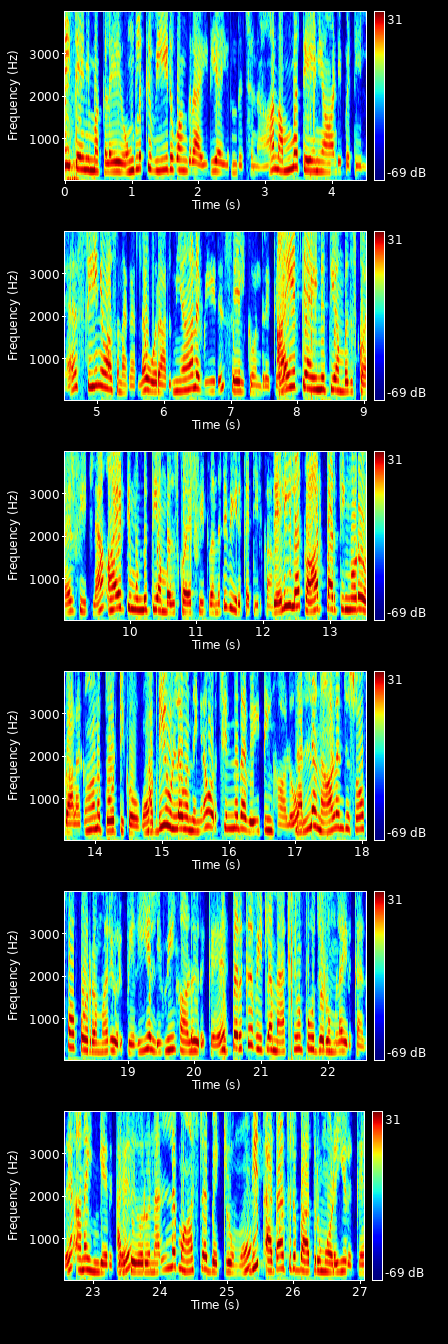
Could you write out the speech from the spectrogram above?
ஹாய் தேனி மக்களே உங்களுக்கு வீடு வாங்குற ஐடியா இருந்துச்சுன்னா நம்ம தேனி ஆண்டிப்பட்டியில ஸ்ரீனிவாச நகர்ல ஒரு அருமையான வீடு சேல்க்கு வந்திருக்கு. ஆயிரத்தி ஐநூத்தி ஐம்பது ஸ்கொயர் ஃபீட்ல ஆயிரத்தி முன்னூத்தி ஐம்பது ஸ்கொயர் ஃபீட் வந்துட்டு வீடு கட்டியிருக்காங்க. வெளியில கார் பார்க்கிங்கோட ஒரு அழகான போர்ட்டிகோவும் அப்படியே உள்ள வந்தீங்கன்னா ஒரு சின்னதா வெயிட்டிங் ஹாலும் நல்ல நாலஞ்சு சோஃபா போடுற மாதிரி ஒரு பெரிய லிவிங் ஹாலும் இருக்கு. இப்ப இருக்க வீட்ல மேக்ஸிமம் பூஜை ரூம்லாம் இருக்காது ஆனா இங்க இருக்கு. ஒரு நல்ல மாஸ்டர் பெட்ரூமும் வித் அட்டாச்சு பாத்ரூமோடையும் இருக்கு.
